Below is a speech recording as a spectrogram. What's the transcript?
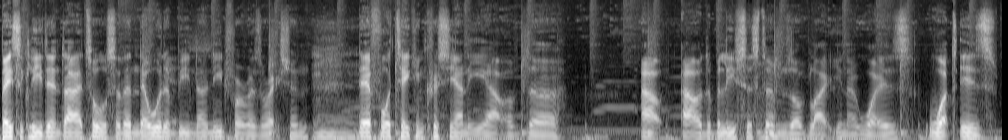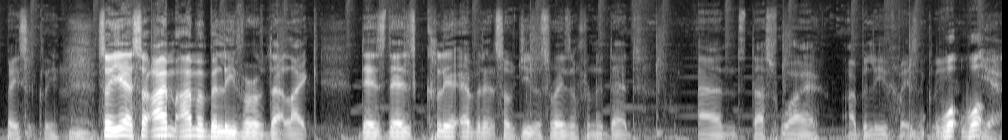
basically he didn't die at all. So then there wouldn't be no need for a resurrection. Mm. Therefore, taking Christianity out of the out out of the belief systems of like you know what is what is basically. Mm. So yeah, so I'm I'm a believer of that. Like, there's there's clear evidence of Jesus raising from the dead, and that's why I believe basically. What what Yeah.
